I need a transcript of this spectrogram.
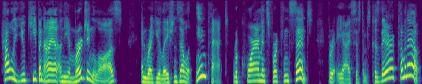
How will you keep an eye out on the emerging laws and regulations that will impact requirements for consent for AI systems because they're coming out.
